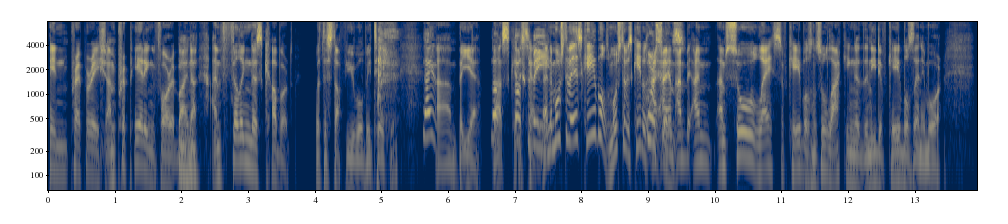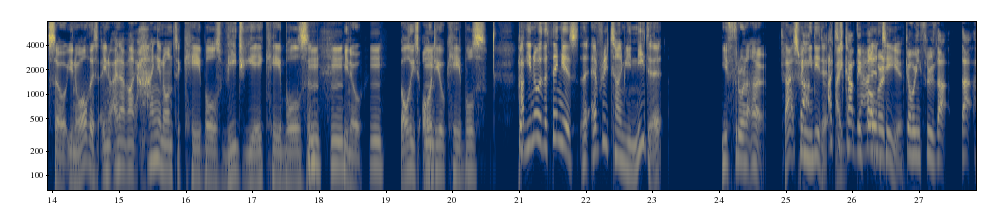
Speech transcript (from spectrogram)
in preparation. I'm preparing for it by Mm-hmm. now. I'm filling this cupboard with the stuff you will be taking. No. Um, but yeah, Not- that's not to be- and most of it is cables. Most of it's cables. Of course I, it I'm. I'm, I'm so less of cables and so lacking of the need of cables anymore. So you know all this, you know, and I'm like hanging on to cables, VGA cables, and Mm, mm, you know mm. all these audio cables. But you know the thing is that every time you need it, you've thrown it out. That's when you need it. I just can't be bothered you. going through that that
